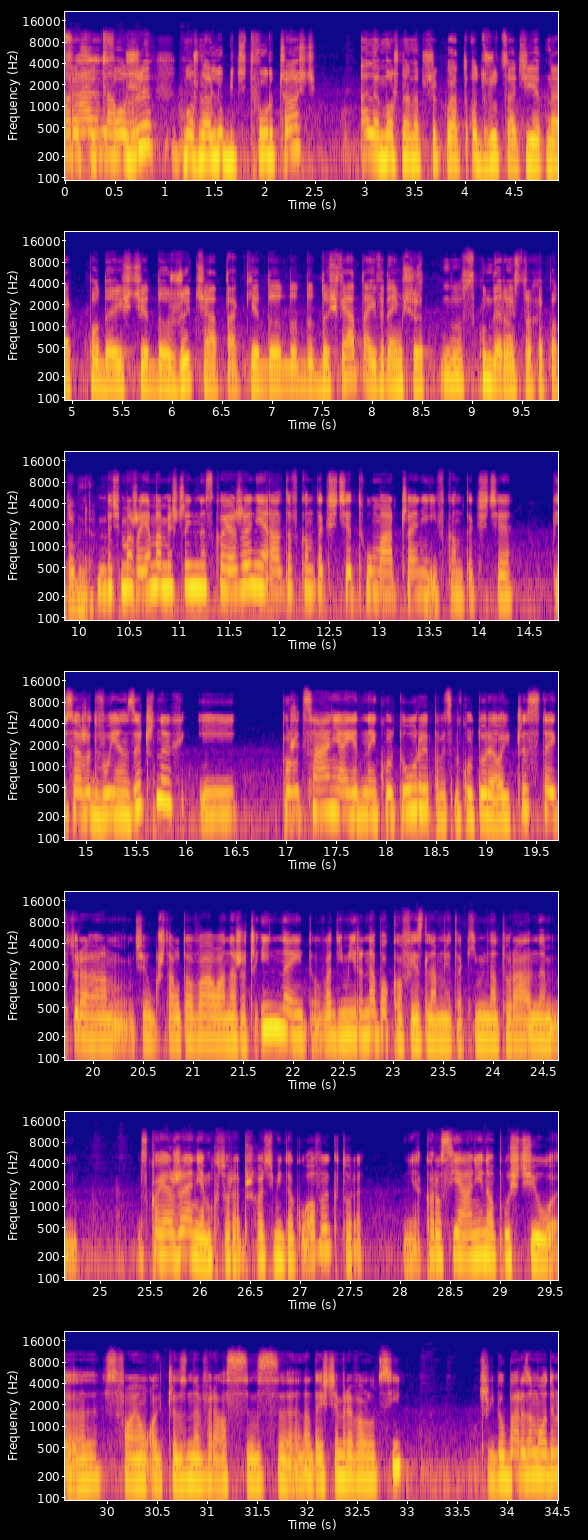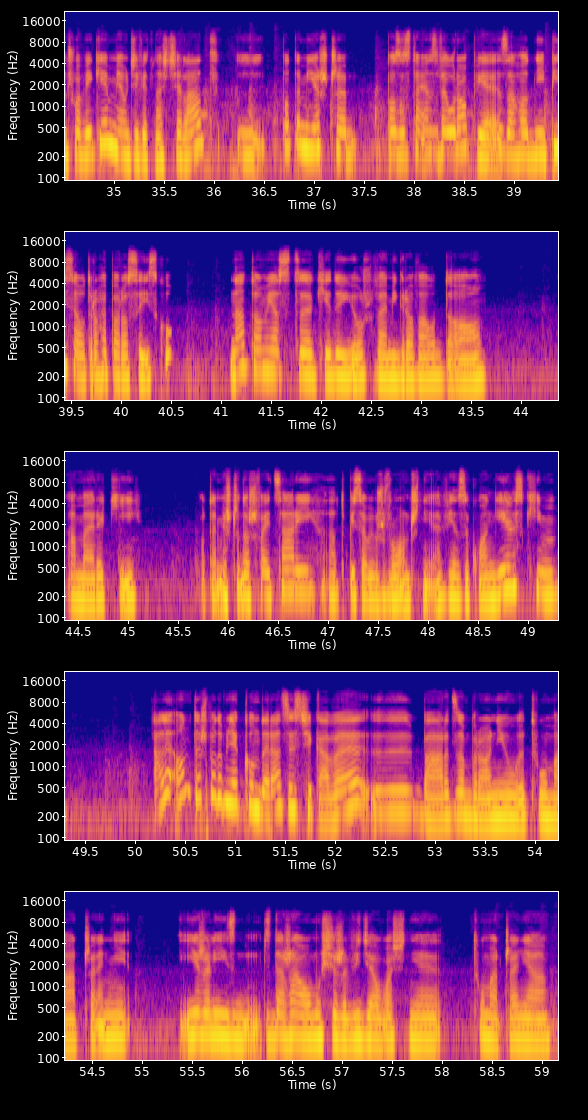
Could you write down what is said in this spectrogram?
co się tworzy, można lubić twórczość, ale można na przykład odrzucać jednak podejście do życia, takie do, do, do, do świata i wydaje mi się, że no, z Kunderą jest trochę podobnie. Być może. Ja mam jeszcze inne skojarzenie, ale to w kontekście tłumaczeń i w kontekście pisarzy dwujęzycznych i porzucania jednej kultury, powiedzmy kultury ojczystej, która się ukształtowała na rzecz innej. To Władimir Nabokow jest dla mnie takim naturalnym skojarzeniem, które przychodzi mi do głowy, który jako Rosjanin opuścił e, swoją ojczyznę wraz z nadejściem rewolucji. Czyli był bardzo młodym człowiekiem, miał 19 lat i potem jeszcze pozostając w Europie Zachodniej pisał trochę po rosyjsku. Natomiast e, kiedy już wyemigrował do Ameryki, potem jeszcze do Szwajcarii, odpisał już wyłącznie w języku angielskim. Ale on też, podobnie jak Kundera, co jest ciekawe, y, bardzo bronił tłumaczeń. Jeżeli zdarzało mu się, że widział właśnie tłumaczenia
